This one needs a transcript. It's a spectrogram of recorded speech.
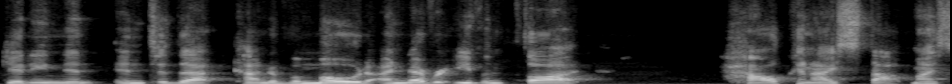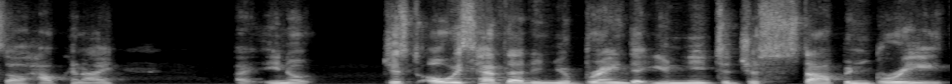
getting in, into that kind of a mode i never even thought how can i stop myself how can i you know just always have that in your brain that you need to just stop and breathe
